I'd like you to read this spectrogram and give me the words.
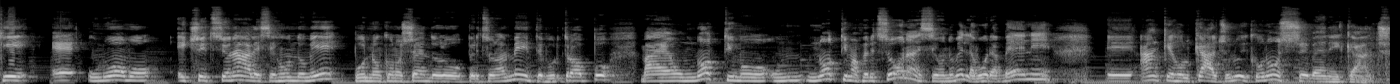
che è un uomo eccezionale secondo me, pur non conoscendolo personalmente purtroppo, ma è un ottimo, un- un'ottima persona e secondo me lavora bene eh, anche col calcio, lui conosce bene il calcio.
